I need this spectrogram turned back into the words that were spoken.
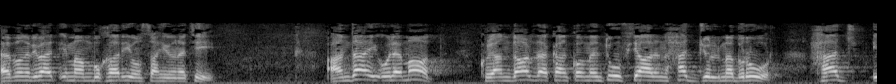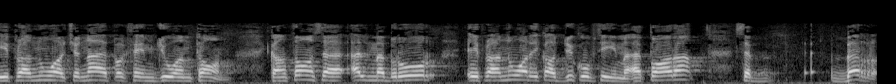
e bën rivajet imam Buhariu në Sahihun e tij. Andaj ulemat, kur janë ndalë dhe kanë komentu fjalën haxhul mebrur, haxh i pranuar që na e përkthejmë gjuhën tonë, kanë thonë se el mebrur i pranuar i ka dy kuptime. E para, se birr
